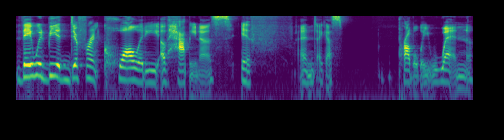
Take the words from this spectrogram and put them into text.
they would be a different quality of happiness if and I guess probably when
